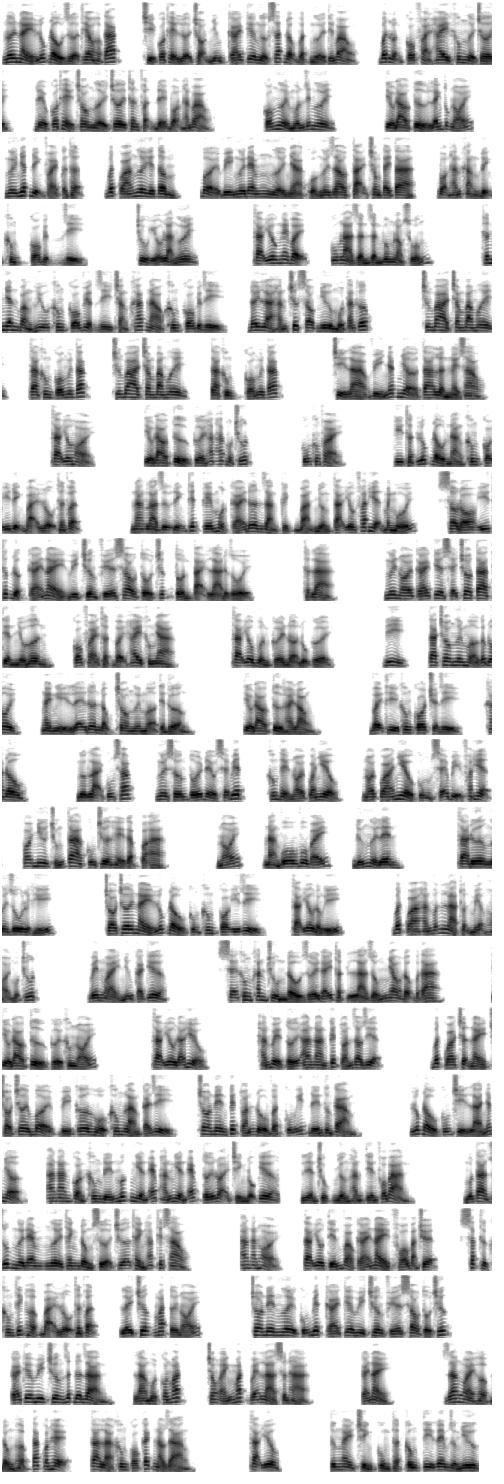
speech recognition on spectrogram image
Nơi này lúc đầu dựa theo hợp tác, chỉ có thể lựa chọn những cái kia ngược sát động vật người tiến vào, bất luận có phải hay không người chơi, đều có thể cho người chơi thân phận để bọn hắn vào. Có người muốn giết ngươi. Tiểu đào tử lanh túc nói, ngươi nhất định phải cẩn thận, bất quá ngươi yên tâm, bởi vì ngươi đem người nhà của ngươi giao tại trong tay ta, bọn hắn khẳng định không có việc gì. Chủ yếu là ngươi tạ yêu nghe vậy, cũng là dần dần buông lòng xuống. Thân nhân bằng hữu không có việc gì chẳng khác nào không có việc gì, đây là hắn trước sau như một tác khớp. Chương ba trăm ba mươi, ta không có nguyên tắc, chương ba trăm ba mươi, ta không có nguyên tắc. Chỉ là vì nhắc nhở ta lần này sao? Tạ yêu hỏi. Tiểu đào tử cười hh một chút. Cũng không phải. Kỳ thật lúc đầu nàng không có ý định bại lộ thân phận. Nàng là dự định thiết kế một cái đơn giản kịch bản nhường tạ yêu phát hiện manh mối, sau đó ý thức được cái này huy chương phía sau tổ chức tồn tại là được rồi. Thật là, ngươi nói cái kia sẽ cho ta tiền nhiều hơn, có phải thật vậy hay không nha? Tạ yêu buồn cười nợ nụ cười. Đi, ta cho ngươi mở gấp đôi, ngày nghỉ lễ đơn độc cho ngươi mở tiền thưởng. Tiểu đào tử hài lòng. Vậy thì không có chuyện gì, khác đâu. Ngược lại cũng sắp, ngươi sớm tối đều sẽ biết, không thể nói quá nhiều, nói quá nhiều cũng sẽ bị phát hiện, coi như chúng ta cũng chưa hề gặp qua a. Nói, nàng vô vô váy, đứng người lên. Ta đưa ngươi du lịch hí. Trò chơi này lúc đầu cũng không có ý gì tạ yêu đồng ý. Bất quá hắn vẫn là thuận miệng hỏi một chút. Bên ngoài những cái kia, sẽ không khăn chùm đầu dưới đáy thật là giống nhau động vật ta tiểu đào tử cười không nói. Tạ yêu đã hiểu hắn về tới an an kết toán giao diện. Bất quá trận này trò chơi bởi vì cơ hồ không làm cái gì, cho nên kết toán đồ vật cũng ít đến thương cảm. Lúc đầu cũng chỉ là nhắc nhở, an an còn không đến mức nghiền ép hắn nghiền ép tới loại trình độ kia, liền trục nhường hắn tiến phó bản. Muốn ta giúp ngươi đem ngươi thanh đồng sửa chữa thành hát thiết sao? An an hỏi, ta yêu tiến vào cái này phó bản chuyện, xác thực không thích hợp bại lộ thân phận, lấy trước mắt tới nói. Cho nên ngươi cũng biết cái kia huy chương phía sau tổ chức. Cái kia huy chương rất đơn giản, là một con mắt, trong ánh mắt vẽ là sơn hà. Cái này, ra ngoài hợp đồng hợp tác quan hệ, ta là không có cách nào giảng. Tạ yêu từng ngày chỉnh cùng thật công ty game dường như.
